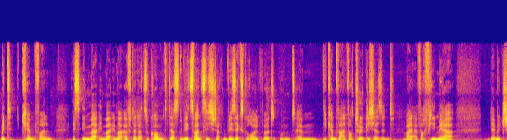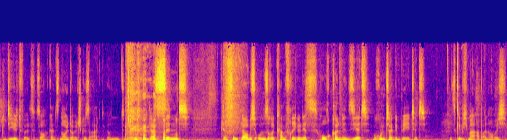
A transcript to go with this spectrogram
Mitkämpfern es immer, immer, immer öfter dazu kommt, dass ein W20 statt ein W6 gerollt wird und ähm, die Kämpfe einfach tödlicher sind, weil einfach viel mehr Damage gedealt wird. So, ganz neudeutsch gesagt. Und äh, das sind das sind, glaube ich, unsere Kampfregeln jetzt hochkondensiert runtergebetet. Jetzt gebe ich mal ab an euch.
